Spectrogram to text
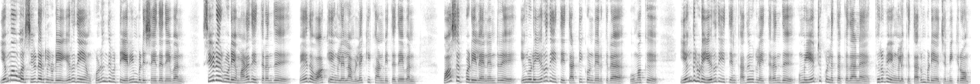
எம்மாவோர் சீடர்களுடைய இருதயம் கொழுந்துவிட்டு எரியும்படி செய்த தேவன் சீடர்களுடைய மனதை திறந்து வேத வாக்கியங்களெல்லாம் விளக்கி காண்பித்த தேவன் வாசற்படியில் நின்று எங்களுடைய இருதயத்தை தட்டி கொண்டிருக்கிற உமக்கு எங்களுடைய இருதயத்தின் கதவுகளை திறந்து உம்மை ஏற்றுக்கொள்ளத்தக்கதான கிருபை எங்களுக்கு தரும்படியாக ஜெபிக்கிறோம்.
